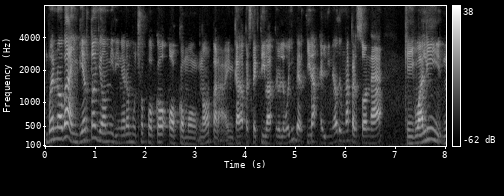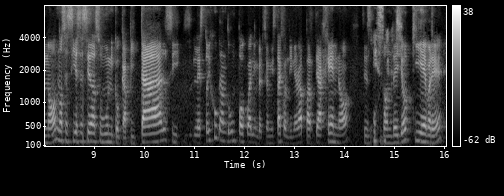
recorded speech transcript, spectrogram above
bueno, va, invierto yo mi dinero mucho poco o como, ¿no? Para en cada perspectiva, pero le voy a invertir el dinero de una persona que igual y no, no sé si ese sea su único capital, si le estoy jugando un poco al inversionista con dinero aparte ajeno, donde yo quiebre,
